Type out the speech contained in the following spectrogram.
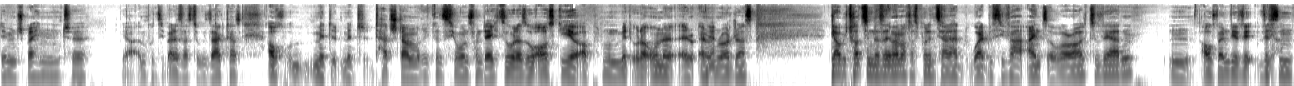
dementsprechend äh, ja, im Prinzip alles, was du gesagt hast. Auch mit, mit Touchdown-Regression, von der ich so oder so ausgehe, ob nun mit oder ohne Aaron ja. Rodgers, glaube ich trotzdem, dass er immer noch das Potenzial hat, Wide Receiver 1 overall zu werden. Hm, auch wenn wir wissen, ja.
